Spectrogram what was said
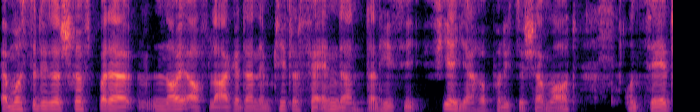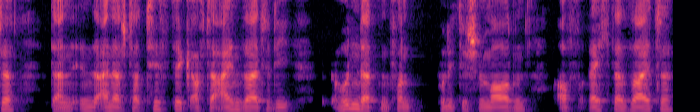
Er musste diese Schrift bei der Neuauflage dann im Titel verändern. Dann hieß sie vier Jahre politischer Mord und zählte dann in einer Statistik auf der einen Seite die Hunderten von politischen Morden auf rechter Seite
